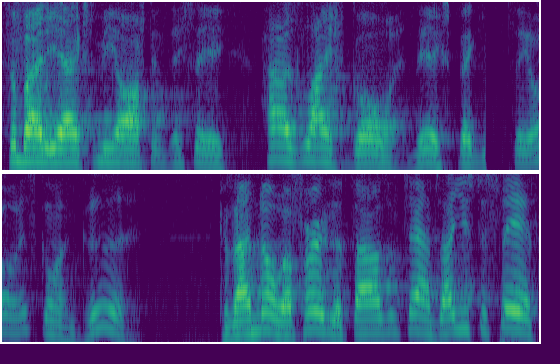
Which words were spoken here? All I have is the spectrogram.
Somebody asks me often, they say, How's life going? They expect you to say, Oh, it's going good. Because I know, I've heard it a thousand times. I used to say it,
